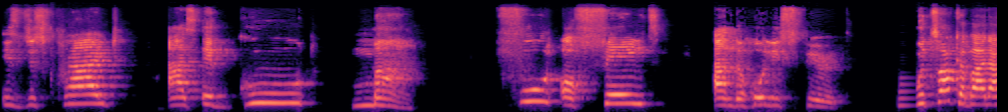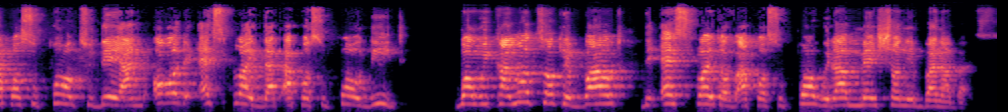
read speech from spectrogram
is described as a good man, full of faith and the Holy Spirit. We talk about Apostle Paul today and all the exploit that Apostle Paul did. But we cannot talk about the exploit of Apostle Paul without mentioning Barnabas.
